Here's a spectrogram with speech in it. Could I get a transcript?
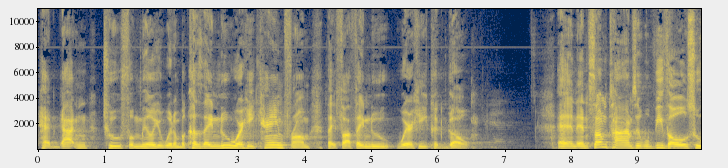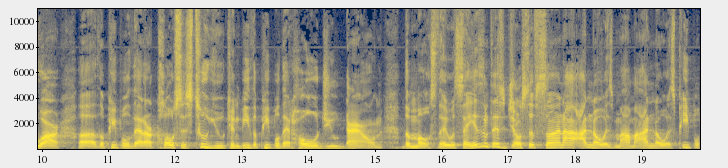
had gotten too familiar with him. Because they knew where he came from, they thought they knew where he could go. And, and sometimes it will be those who are uh, the people that are closest to you can be the people that hold you down the most. They would say, Isn't this Joseph's son? I, I know his mama, I know his people.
